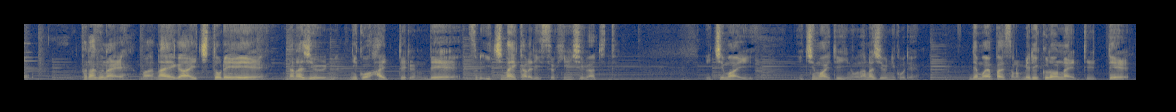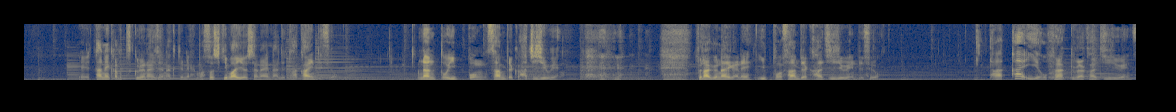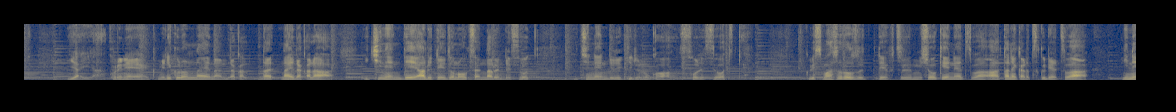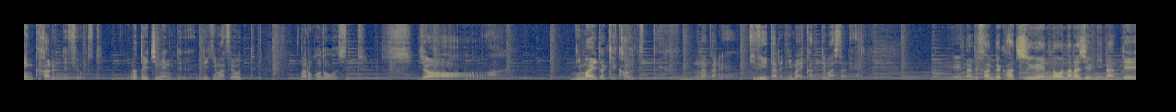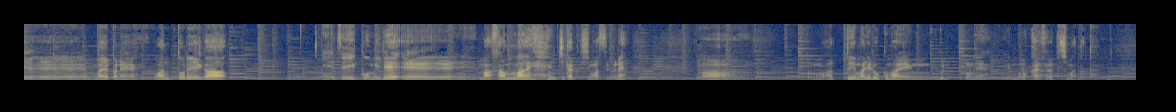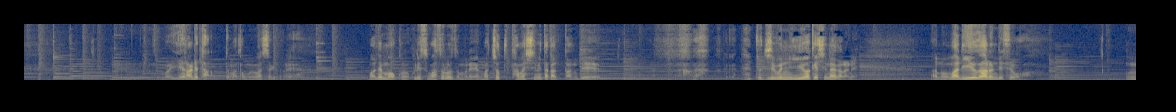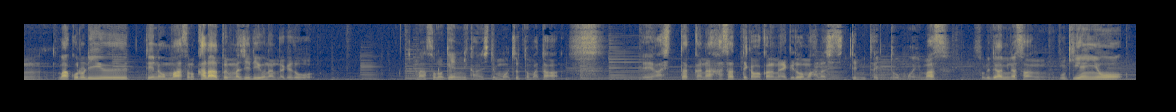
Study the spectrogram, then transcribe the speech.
プラグ苗、まあ、苗が1トレイ72個入ってるんでそれ1枚からですよ品種がつって。1枚1枚でいいの？72個で。でもやっぱりそのメリクロン苗って言って、えー、種から作れないじゃなくてね、まあ、組織培養してないなんで高いんですよ。なんと1本380円。プラグ苗がね1本380円ですよ。高いよプラグ380円って。いやいやこれねメリクロン苗なんだから苗だから1年である程度の大きさになるんですよ。1年でできるのかそうですよつって。クリスマスローズって普通未生系のやつはあ種から作るやつは2年かかるんですよつって。これあと1年でできますよって。なるほどつって。じゃあ2枚だけ買うっつって。なんかね気づいたら2枚買ってましたね、えー、なんで380円の72なんで、えー、まあやっぱねワントレーが、えー、税込みで、えー、まあ3万円近くしますよね。ああっという間に6万円のねもの返されてしまったと、うんまあ、やられたってまた思いましたけどね。まあでもこのクリスマスローズもね、まあ、ちょっと試してみたかったんで と自分に言い訳しながらねあのまあ理由があるんですよ。うん、まあこの理由っていうのもまあそのカラーと同じ理由なんだけどまあその件に関してもちょっとまた、えー、明日かな？明後日か分からないけど、まあ、話してみたいと思います。それでは皆さんごきげんよう。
